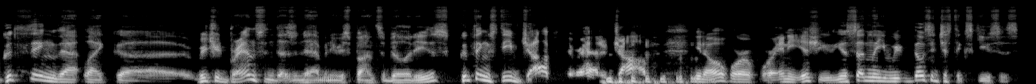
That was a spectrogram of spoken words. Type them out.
good thing that like uh, Richard Branson doesn't have any responsibilities. Good thing Steve Jobs never had a job, you know, or or any issue. You know, suddenly we, those are just excuses.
